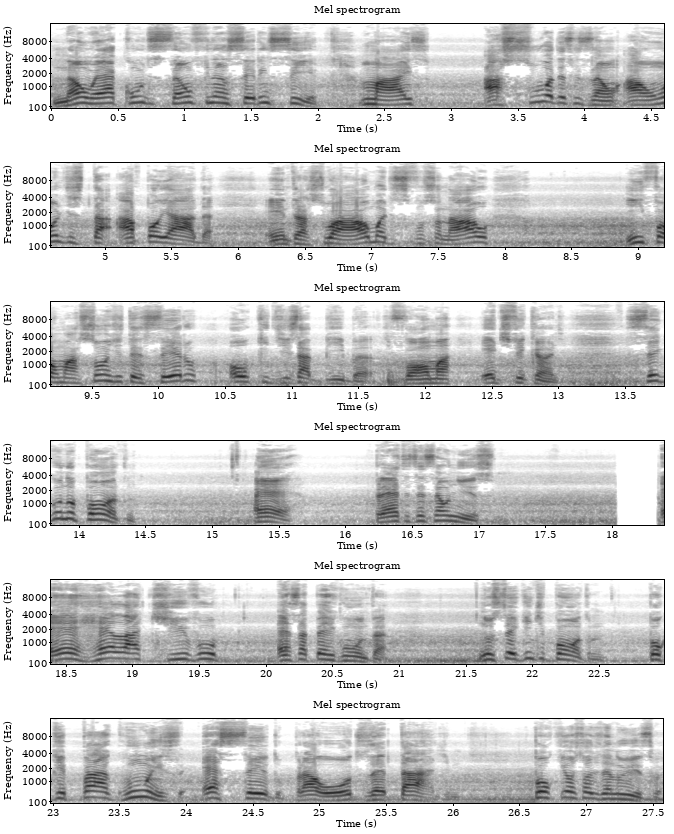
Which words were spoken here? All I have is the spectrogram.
não é a condição financeira em si, mas a sua decisão, aonde está apoiada entre a sua alma disfuncional, informações de terceiro ou o que diz a Bíblia de forma edificante. Segundo ponto é, preste atenção nisso, é relativo essa pergunta no seguinte ponto, porque para alguns é cedo, para outros é tarde. Por que eu estou dizendo isso?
